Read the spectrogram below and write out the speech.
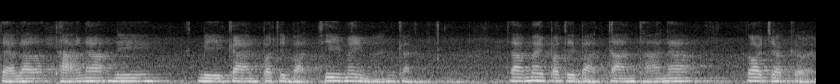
แต่ละฐานะนี้มีการปฏิบัติที่ไม่เหมือนกัน ถ้าไม่ปฏิบัติตามฐานะก็จะเกิด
